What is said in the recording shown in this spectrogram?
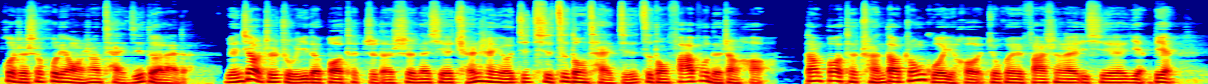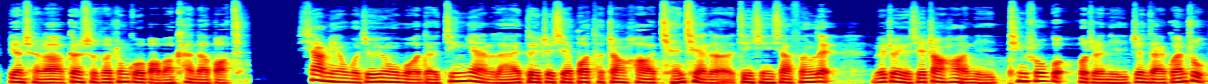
或者是互联网上采集得来的。原教旨主义的 bot 指的是那些全程由机器自动采集、自动发布的账号。当 bot 传到中国以后，就会发生了一些演变，变成了更适合中国宝宝看的 bot。下面我就用我的经验来对这些 bot 账号浅浅的进行一下分类，没准有些账号你听说过或者你正在关注。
